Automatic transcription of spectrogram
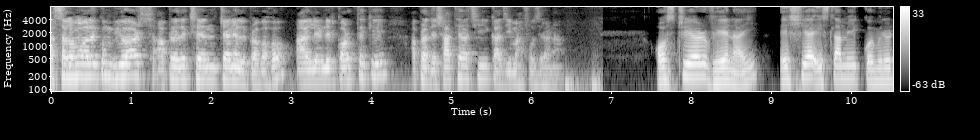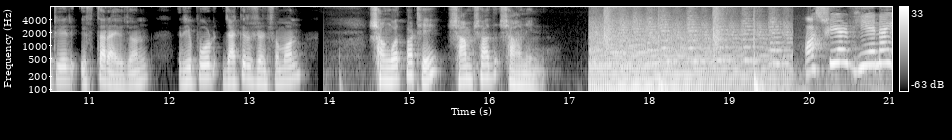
আসসালামু আলাইকুম ভিউয়ার্স আপনারা দেখছেন চ্যানেল প্রবাহ আয়ারল্যান্ডের করক থেকে আপনাদের সাথে আছি কাজী মাহফুজ রানা। অস্ট্রিয়ার ভিয়েনায় এশিয়া ইসলামিক কমিউনিটির ইফতার আয়োজন রিপোর্ট জাকির হোসেন সুমন। সংবাদ পাঠে শামসাদ শাহানিন। অস্ট্রিয়ার ভিয়েনায়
